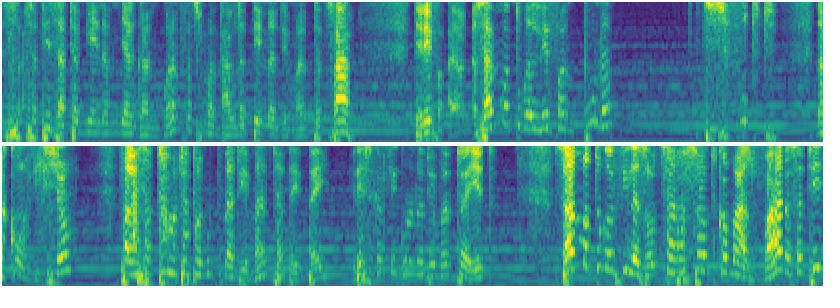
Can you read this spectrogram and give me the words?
satria zatra miaina amin'ny anganongano fa tsy mandalo la teny n'Andriamanitra tsara de rehefa zany mahatonga le fanompoana tsisy fototra na conviction fa lasa tahotra mpanompon'Andriamanitra indraindray resaka fiangonan'Andriamanitra eto zany mahatonga filazao tsara sandoka mahazo vahana satria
